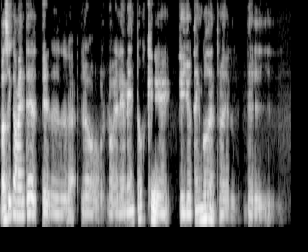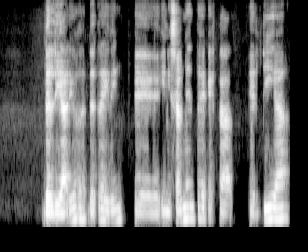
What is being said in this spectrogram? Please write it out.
básicamente los elementos que, yo tengo dentro del, del, diario de, trading, eh, inicialmente está el día,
